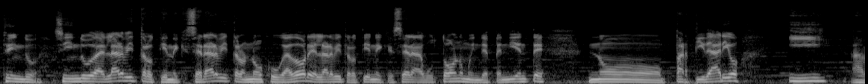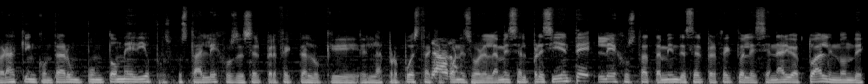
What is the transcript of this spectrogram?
Sin duda, sin duda. El árbitro tiene que ser árbitro, no jugador. El árbitro tiene que ser autónomo, independiente, no partidario. Y habrá que encontrar un punto medio, por supuesto está lejos de ser perfecta lo que la propuesta que pone sobre la mesa el presidente, lejos está también de ser perfecto el escenario actual en donde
